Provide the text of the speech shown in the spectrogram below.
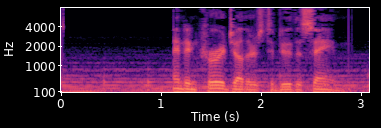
and encourage others to do the same.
